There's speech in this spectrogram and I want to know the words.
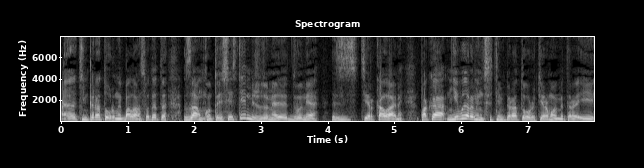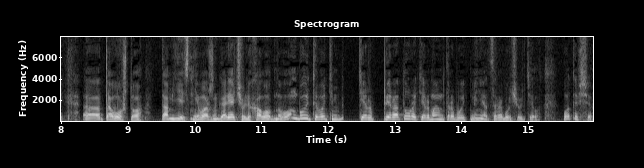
Э, температурный баланс. Вот это замкнутая система между двумя, двумя зеркалами. Пока не выровняется температура термометра и э, того, что там есть, неважно, горячего или холодного, он будет, его температура термометра будет меняться, рабочего тела. Вот и все.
